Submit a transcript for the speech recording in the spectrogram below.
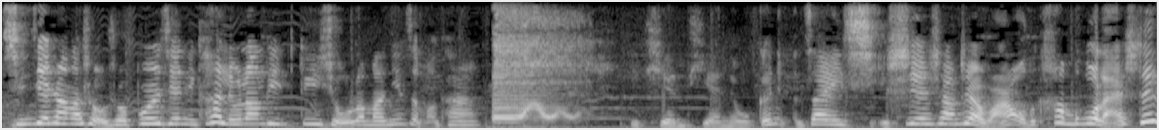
琴键上的手说：“波儿姐，你看《流浪地地球》了吗？你怎么看？一天天的，我跟你们在一起，世界上这点玩意儿我都看不过来。这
